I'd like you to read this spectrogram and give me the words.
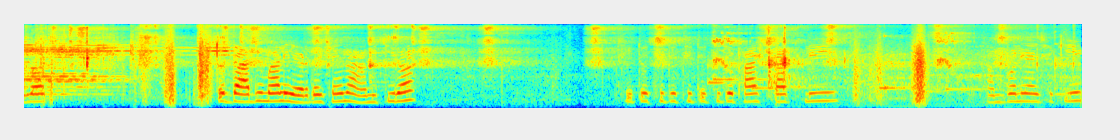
ल। त्यो दादीमाले हेर्दै छैन हामीतिर। छिटो छिटो छिटो छिटो फास्ट फास्टली हामी पनि आइसक्यौँ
